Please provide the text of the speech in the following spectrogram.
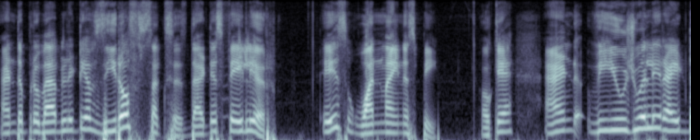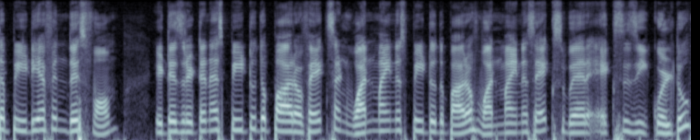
and the probability of zero success that is failure is 1 minus p. Okay? And we usually write the pdf in this form it is written as p to the power of x and 1 minus p to the power of 1 minus x where x is equal to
